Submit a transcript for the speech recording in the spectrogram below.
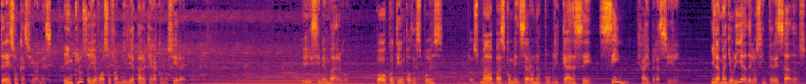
tres ocasiones e incluso llevó a su familia para que la conocieran. Y sin embargo, poco tiempo después, los mapas comenzaron a publicarse sin High Brasil, y la mayoría de los interesados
